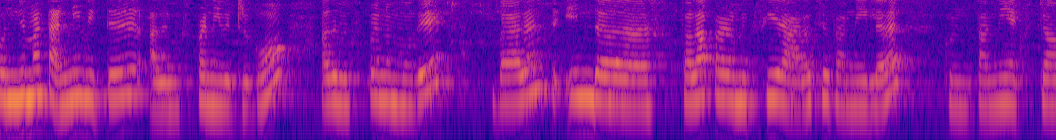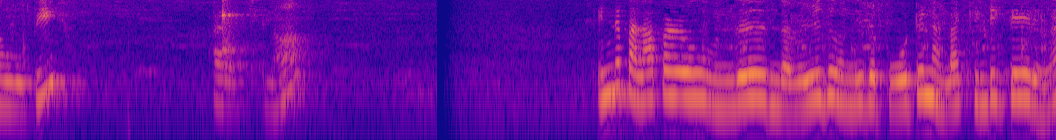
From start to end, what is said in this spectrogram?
கொஞ்சமாக தண்ணி விட்டு அதை மிக்ஸ் பண்ணி விட்டுருக்கோம். அதை மிக்ஸ் பண்ணும் போதே பேலன்ஸ் இந்த பலாப்பழ மிக்சியை அரைச்ச தண்ணியில் கொஞ்சம் தண்ணி எக்ஸ்ட்ரா ஊற்றி அரைச்சிக்கலாம். இந்த பலாப்பழம் வந்து இந்த விழுது வந்து இதை போட்டு நல்லா கிண்டிக்கிட்டே இருங்க.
